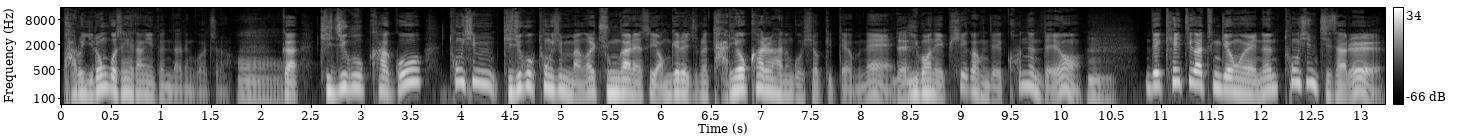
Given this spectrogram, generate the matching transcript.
바로 이런 곳에 해당이 된다는 거죠. 어. 그러니까 기지국하고 통신 기지국 통신망을 중간에서 연결해주는 다리 역할을 하는 곳이었기 때문에 네. 이번에 피해가 굉장히 컸는데요. 음. 근데 KT 같은 경우에는 통신지사를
